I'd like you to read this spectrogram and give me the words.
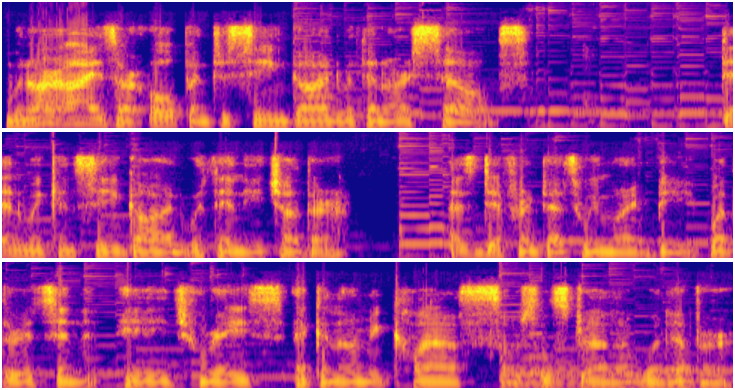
When our eyes are open to seeing God within ourselves, then we can see God within each other as different as we might be, whether it's in age, race, economic class, social strata, whatever,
